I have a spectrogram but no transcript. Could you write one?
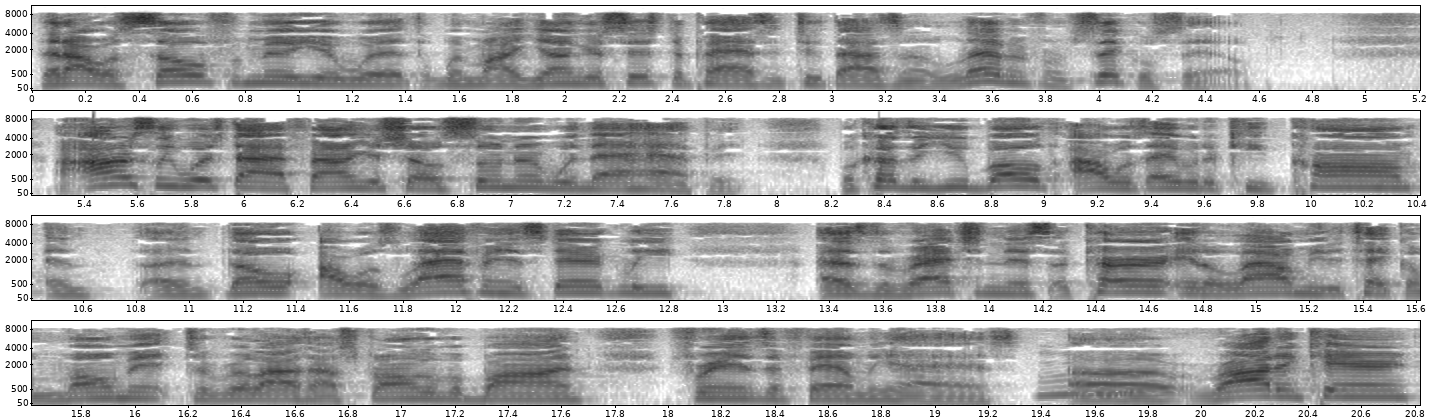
that I was so familiar with when my younger sister passed in 2011 from sickle cell. I honestly wished I had found your show sooner when that happened. Because of you both, I was able to keep calm and, and though I was laughing hysterically as the ratchetness occurred, it allowed me to take a moment to realize how strong of a bond friends and family has. Uh, Rod and Karen,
